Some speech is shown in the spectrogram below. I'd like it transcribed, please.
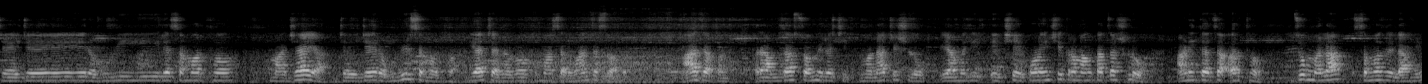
जय जय रघुवीर समर्थ. माझ्या या जय जय रघुवीर समर्थ या चॅनलवर तुम्हा सर्वांचं स्वागत. आज आपण रामदास स्वामी रचित मनाचे श्लोक यामधील एकशे एकोणऐंशी क्रमांकाचा श्लोक आणि त्याचा अर्थ जो मला समजलेला आहे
